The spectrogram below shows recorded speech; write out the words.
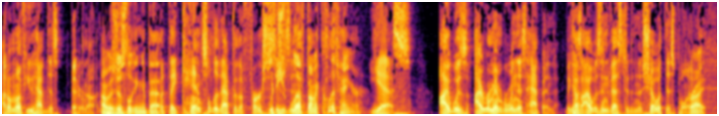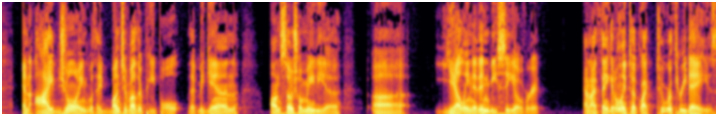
I don't know if you have this bit or not, I was just looking at that. but they canceled it after the first which season. left on a cliffhanger. Yes. I was I remember when this happened because Yeah. I was invested in the show at this point. Right. And I joined with a bunch of other people that began on social media uh, yelling at NBC over it. And I think it only took like 2 or 3 days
